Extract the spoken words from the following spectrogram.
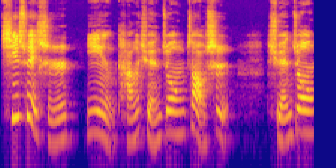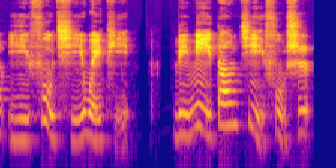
七岁时，应唐玄宗召仕，玄宗以赋棋为题，李密当即赋诗。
